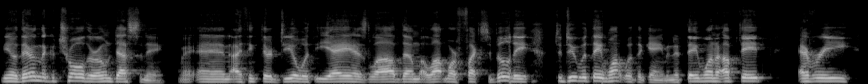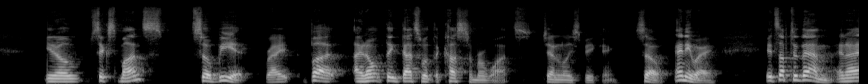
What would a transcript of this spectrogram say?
You know, they're in the control of their own destiny. And I think their deal with EA has allowed them a lot more flexibility to do what they want with the game. And if they want to update every, you know, six months, so be it, right? But I don't think that's what the customer wants, generally speaking. So anyway, it's up to them and i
